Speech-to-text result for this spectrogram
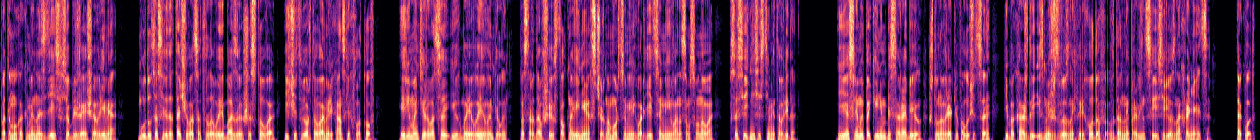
потому как именно здесь все ближайшее время будут сосредотачиваться тыловые базы 6 и 4 американских флотов и ремонтироваться их боевые вымпелы, пострадавшие в столкновениях с черноморцами и гвардейцами Ивана Самсонова в соседней системе Таврида. Если мы покинем Бессарабию, что навряд ли получится, ибо каждый из межзвездных переходов в данной провинции серьезно охраняется. Так вот,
